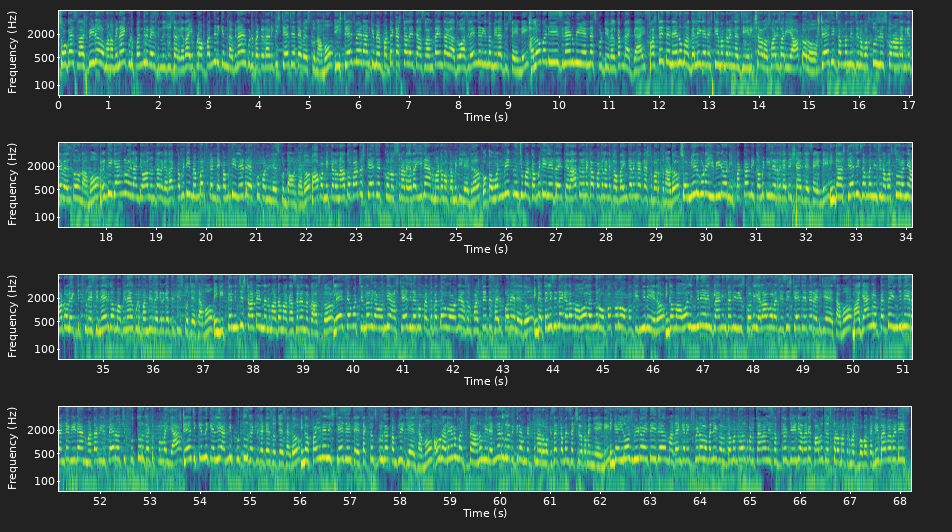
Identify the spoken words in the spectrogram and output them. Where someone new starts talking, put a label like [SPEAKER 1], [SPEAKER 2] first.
[SPEAKER 1] So guys last వీడియోలో మన వినాయకుడు పందిరి వేసింది చూసారు కదా? ఇప్పుడు ఆ పందిరి కింద వినాయకుడు పెట్టడానికి స్టేజ్ అయితే వేస్తున్నాము. ఈ స్టేజ్ వేయడానికి మేము పడ్డ కష్టాలు అయితే అసలు అంత ఇంత కాదు. అసలు ఏం జరిగిందో మీరే చూసేయండి. హలో బడీస్ నేను మీ NS food welcome back guys first అయితే నేను మా గల్లీ గణేష్ టీం అందరం కలిసి రిక్షాలో సారీ సారీ ఆటోలో స్టేజ్కి సంబంధించిన వస్తువులు తీసుకురావడానికి అయితే వెళ్తూ ఉన్నాము. ప్రతి గ్యాంగ్లో ఇలాంటి వాళ్ళు ఉంటారు కదా? కమిటీ మెంబర్స్ కంటే కమిటీ లీడర్ ఎక్కువ పనులు చేసుకుంటా ఉంటాడు. పాపం ఇక్కడ నాతో పాటు స్టేజ్ ఎత్తుకొని వస్తున్నాడు కదా? ఈయన అనమాట మా కమిటీ లీడర్ ఒక వన్ వీక్ నుంచి మా కమిటీ లీడర్ అయితే రాత్రనక పగలనక భయంకరంగా కష్టపడుతున్నాడు. సో మీరు కూడా ఈ వీడియోని పక్కా మీ కమిటీ లీడర్ అయితే షేర్ చేసేయండి. ఇంకా స్టేజ్కి సంబంధించిన వస్తువులన్నీ ఆటోలో ఎక్కించుకునేసి నేరుగా మా వినాయకుడి పందిరి దగ్గరికి అయితే తీసుకొచ్చేసాము. ఇంక ఇక్కడ నుంచి స్టార్ట్ అయిందన్నమాట మాకు అసలైన టాస్క్. ప్లేస్ ఏమో చిన్నదిగా ఉంది ఆ స్టేజ్ ఏమో పెద్ద పెద్దగా ఉన్నాయి అసలు ఫస్ట్ అయితే సరిపోనే లేదు. ఇంకా తెలిసిందే కదా మా వాళ్ళందరూ ఒక్కొక్కరు ఒక్కొక్క ఇంజనీర్. ఇంకా మా వాళ్ళు ఇంజనీరింగ్ ప్లానింగ్స్ అన్ని తీసుకొని ఎలాగోలా చేసి స్టేజ్ అయితే రెడీ చేసాము మా గ్యాంగ్లో పెద్ద ఇంజనీర్ అంటే వీడే అనమాట వీడి పేరు వచ్చి పుత్తూరు గట్టు పుల్లయ్య. స్టేజ్ కిందకి వెళ్ళి అన్ని పుత్తూరు గట్లు కట్టేసి వచ్చేసాడు. ఇంకా ఫైనల్ స్టేజ్ అయితే సక్సెస్ఫుల్గా కంప్లీట్ చేసాము. అవును అడగడం మర్చిపోయాను. మీరు ఎన్ని అడుగుల విగ్రహం పెడుతున్నారు. ఒకసారి కమెంట్ సెక్షన్లో కమెంట్ చేయండి. ఇంకా ఈ రోజు వీడియో అయితే ఇదే అనమాట ఇంకా నెక్స్ట్ వీడియోలో మళ్ళీ కలుద్దాం. అంతవరకు మన ఛానల్ని సబ్స్క్రైబ్ చేయండి. అలానే ఫాలో చేసుకోవడం మాత్రం మర్చిపోబాకండి. By by days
